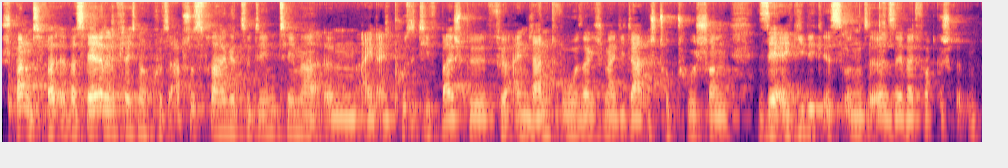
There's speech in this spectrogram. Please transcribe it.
Spannend. Was wäre denn vielleicht noch eine kurze Abschlussfrage zu dem Thema? Ähm, ein, ein Positivbeispiel für ein Land, wo, sage ich mal, die Datenstruktur schon sehr ergiebig ist und äh, sehr weit fortgeschritten?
